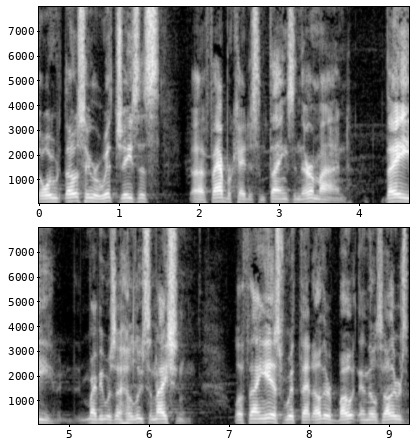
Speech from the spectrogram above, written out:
those who were with Jesus uh, fabricated some things in their mind. They, maybe it was a hallucination. Well, the thing is, with that other boat and those others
